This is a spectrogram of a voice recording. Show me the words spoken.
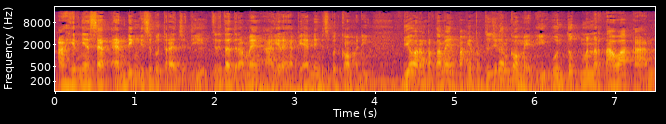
akhirnya sad ending disebut tragedy, cerita drama yang akhirnya happy ending disebut comedy. Dia orang pertama yang pakai pertunjukan komedi untuk menertawakan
